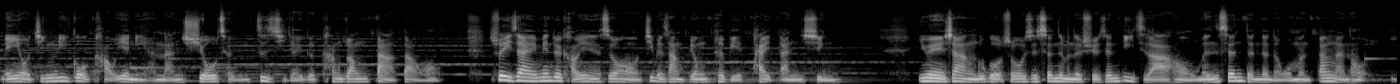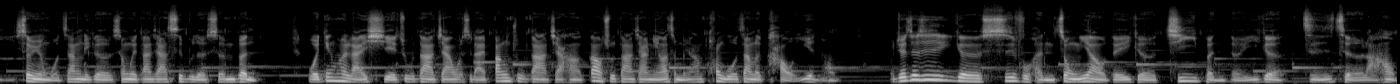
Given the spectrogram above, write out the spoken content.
没有经历过考验，你很难修成自己的一个康庄大道哦。所以在面对考验的时候，基本上不用特别太担心，因为像如果说是深圳门的学生弟子啊，哈门生等等的，我们当然吼，以圣元我这样的一个身为大家师傅的身份，我一定会来协助大家，或是来帮助大家哈，告诉大家你要怎么样通过这样的考验哦。我觉得这是一个师傅很重要的一个基本的一个职责，然后。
